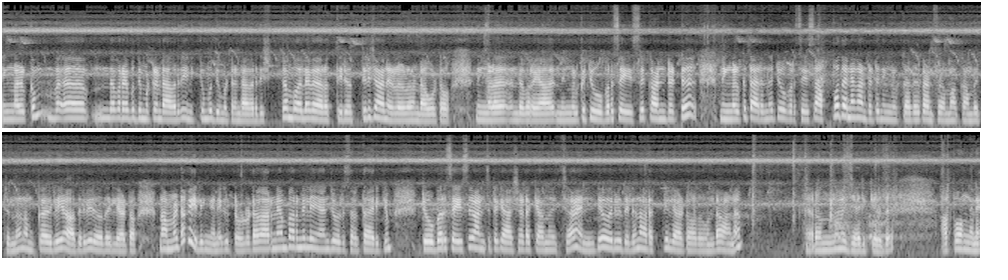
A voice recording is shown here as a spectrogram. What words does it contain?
നിങ്ങൾക്കും എന്താ പറയുക ബുദ്ധിമുട്ടുണ്ടാവരുത് എനിക്കും ബുദ്ധിമുട്ടുണ്ടാവരുത്. ഇഷ്ടം പോലെ വേറെ ഒത്തിരി ഒത്തിരി ചാനലുകൾ ഉണ്ടാവും കേട്ടോ. നിങ്ങൾ എന്താ പറയുക നിങ്ങൾക്ക് ട്യൂബർ സൈസ് കണ്ടിട്ട് നിങ്ങൾക്ക് തരുന്ന ട്യൂബർ സൈസ് അപ്പോൾ തന്നെ കണ്ടിട്ട് നിങ്ങൾക്കത് കൺഫേം ആക്കാൻ പറ്റുന്ന നമുക്കതിൽ യാതൊരു വിരോധമില്ല കേട്ടോ. നമ്മുടെ കയ്യിൽ ഇങ്ങനെ കിട്ടുള്ളൂ കേട്ടോ. കാരണം ഞാൻ പറഞ്ഞില്ലേ ഞാൻ ജോലി സ്ഥലത്തായിരിക്കും. ട്യൂബർ സൈസ് കാണിച്ചിട്ട് ക്യാഷ് അടയ്ക്കാമെന്ന് വെച്ചാൽ എന്റെ ഒരു ഇതിൽ നടക്കില്ല കേട്ടോ അതുകൊണ്ടാണ് വേറെ ഒന്നും വിചാരിക്കരുത്. അപ്പോൾ അങ്ങനെ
